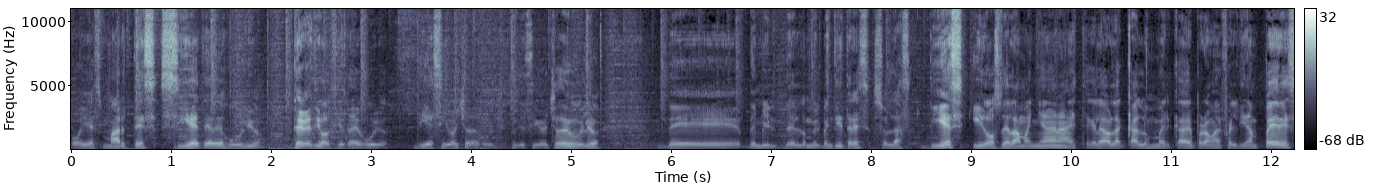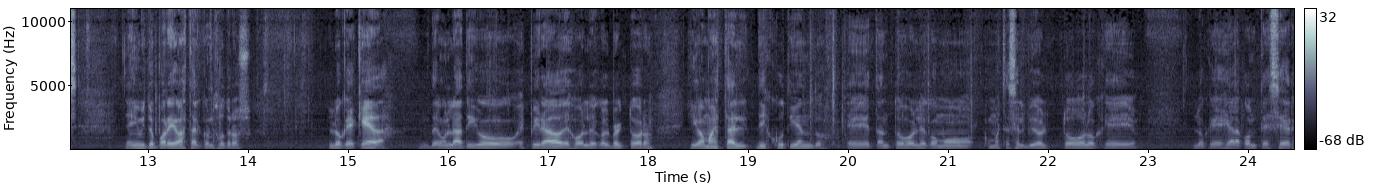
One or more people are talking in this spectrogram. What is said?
hoy es martes 7 de julio, te Dios, 7 de julio, 18 de julio, 18 de julio de, mil- del 2023. Son las 10 y 2 de la mañana. Este que le habla Carlos Mercader, programa de Ferdinand Pérez. Te invito por ahí a estar con nosotros lo que queda de un látigo expirado de Jorge Colbert Toro. Y vamos a estar discutiendo, eh, tanto Jorge como, como este servidor, todo lo que, lo que es el acontecer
